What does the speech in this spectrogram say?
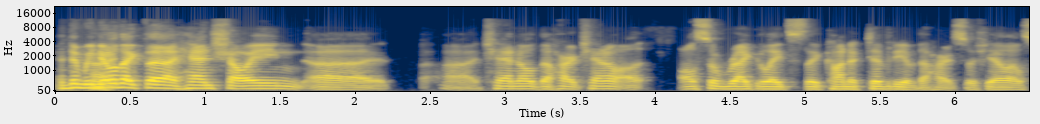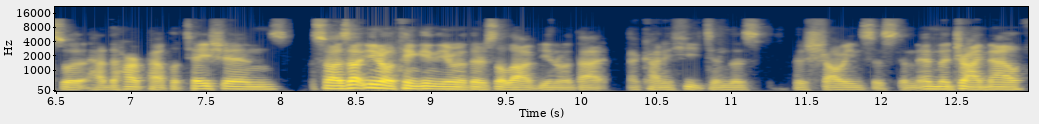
And then we All know right. like the hand Shaoyin uh, uh, channel, the heart channel also regulates the conductivity of the heart. So she also had the heart palpitations. So I was you know thinking you know there's a lot of you know that that kind of heat in this the Shaoyin system and the dry mouth.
